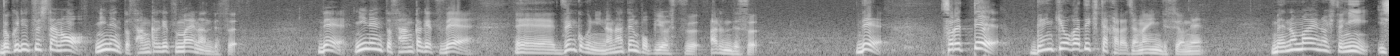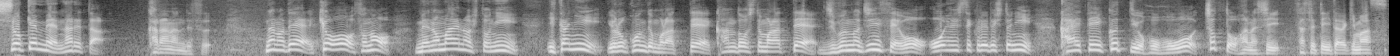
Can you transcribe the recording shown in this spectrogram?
独立したの2年と3ヶ月前なんです。で2年と3ヶ月で、えー、全国に7店舗美容室あるんです。でそれって勉強ができたからじゃないんですよね。目の前の人に一生懸命慣れたからなんです。なので今日その目の前の人にいかに喜んでもらって感動してもらって自分の人生を応援してくれる人に変えていくっていう方法をちょっとお話しさせていただきます。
